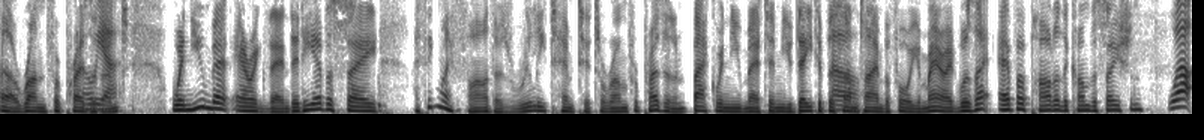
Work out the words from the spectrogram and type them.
uh, run for president. Oh, yes. When you met Eric then, did he ever say, I think my father's really tempted to run for president. Back when you met him, you dated for Oh. some time before you married. Was that ever part of the conversation? Well,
